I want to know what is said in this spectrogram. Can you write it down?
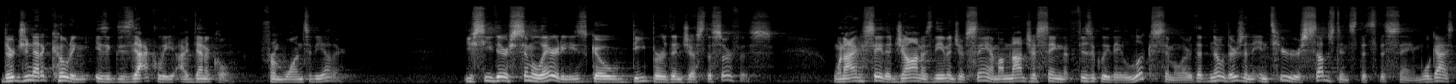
Their genetic coding is exactly identical from one to the other. You see, their similarities go deeper than just the surface. When I say that John is the image of Sam, I'm not just saying that physically they look similar, that no, there's an interior substance that's the same. Well, guys,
